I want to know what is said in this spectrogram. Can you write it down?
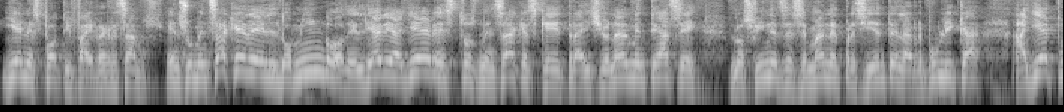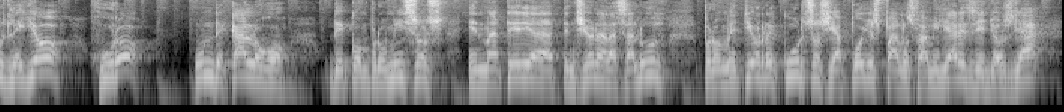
y en Spotify. Regresamos. En su mensaje del domingo, del día de ayer, estos mensajes que tradicionalmente hace los fines de semana el presidente de la República, ayer pues leyó, juró un decálogo de compromisos en materia de atención a la salud, prometió recursos y apoyos para los familiares de ellos ya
